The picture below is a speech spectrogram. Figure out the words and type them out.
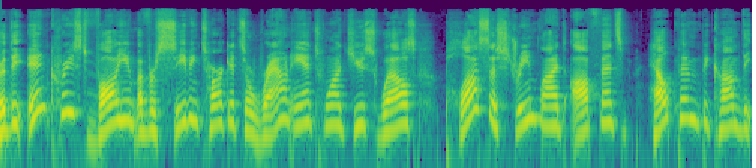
Could the increased volume of receiving targets around Antwane Juice Wells plus a streamlined offense help him become the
